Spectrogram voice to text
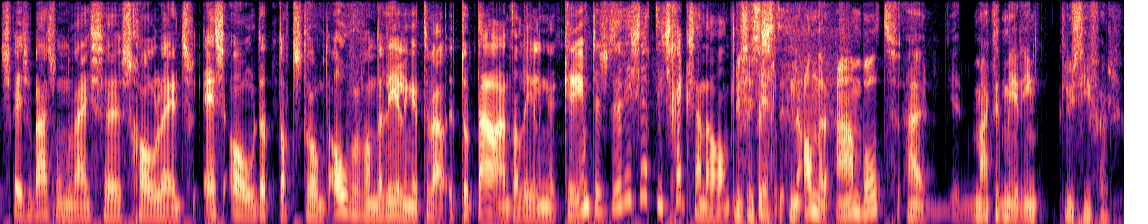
speciaal basisonderwijsscholen en SO, dat, dat stroomt over van de leerlingen, terwijl het totaal aantal leerlingen krimpt. Dus er is echt iets geks aan de hand. Dus je We zegt een ander aanbod maakt het meer inclusiever.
